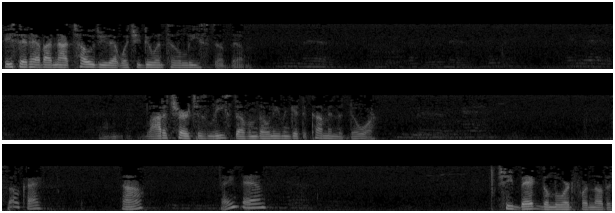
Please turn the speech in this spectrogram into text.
He said, Have I not told you that what you do unto the least of them? A lot of churches, least of them, don't even get to come in the door. It's okay. Huh? Amen. She begged the Lord for another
